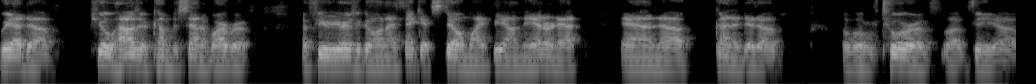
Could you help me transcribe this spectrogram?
we had uh, Huell Howser come to Santa Barbara a few years ago, and I think it still might be on the internet, and uh, kind of did a, a little tour of, of the, uh,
